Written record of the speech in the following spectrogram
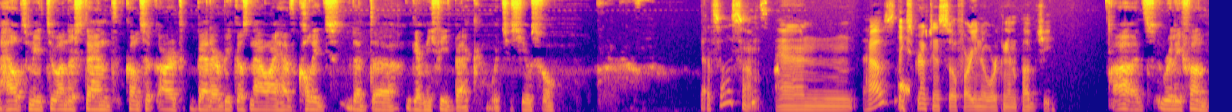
helped me to understand concept art better because now I have colleagues that uh, give me feedback, which is useful. That's awesome. And how's the experience been so far? You know, working on PUBG. Ah, it's really fun.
